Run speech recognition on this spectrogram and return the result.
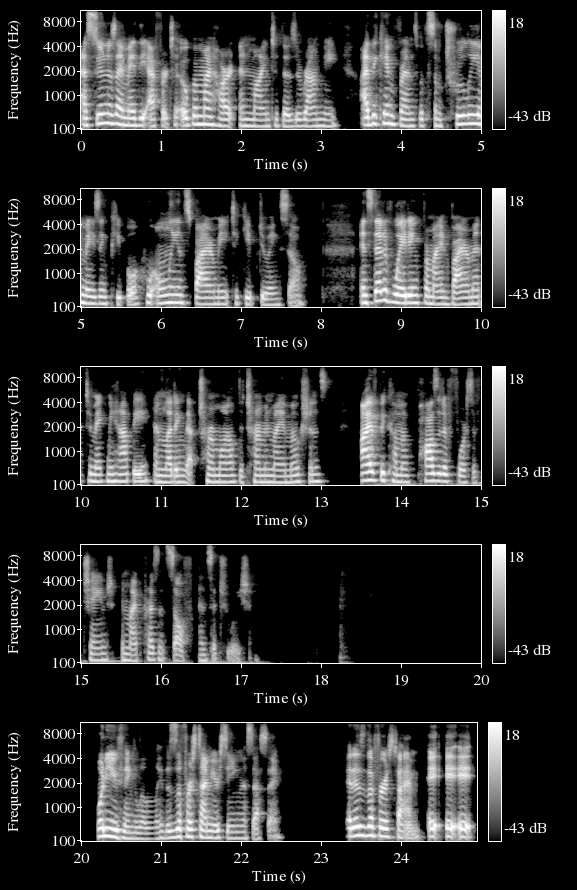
As soon as I made the effort to open my heart and mind to those around me, I became friends with some truly amazing people who only inspire me to keep doing so. Instead of waiting for my environment to make me happy and letting that turmoil determine my emotions, I've become a positive force of change in my present self and situation. What do you think, Lily? This is the first time you're seeing this essay. It is the first time. It, it, it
